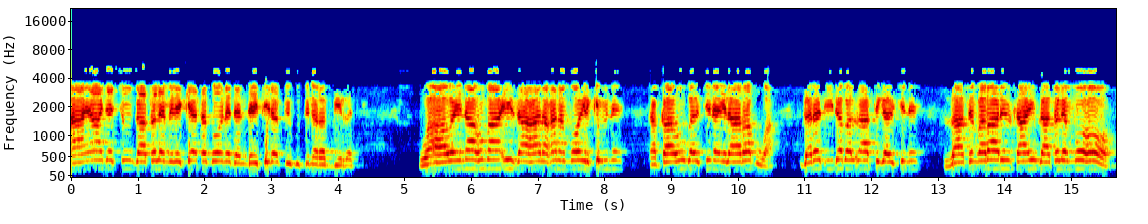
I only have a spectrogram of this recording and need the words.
آيا جتشون قاتل ملكيت قون دنديتي ربي قدنا ربي رد وآويناهما عيسى هانا خنا مو إركبن تقاهو قلشنا إلى ربوة. غردي دبل لا تقلشنا ذات قرار صاحب قاتل موه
